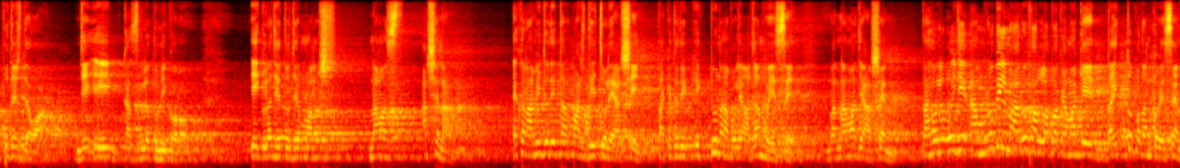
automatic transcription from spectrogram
উপদেশ দেওয়া যে এই কাজগুলো তুমি করো। এইগুলা যেহেতু যে মানুষ নামাজ আসে না এখন আমি যদি তার পাশ দিয়ে চলে আসি, তাকে যদি একটু না বলে আজান হয়েছে বা নামাজে আসেন, তাহলে ওই যে আমরুবিল মারুফ আল্লাহ পাক আমাকে দায়িত্ব প্রদান করেছেন,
